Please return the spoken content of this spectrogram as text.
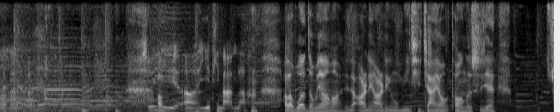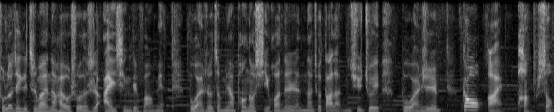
嗯嗯嗯，所以呃也挺难的。好了，不管怎么样嘛，现在二零二零，我们一起加油。同样的时间，除了这个之外呢，还有说的是爱情这方面。不管说怎么样，碰到喜欢的人呢，就大胆的去追，不管是高矮胖瘦，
